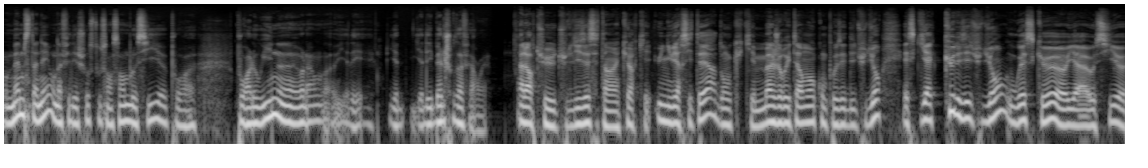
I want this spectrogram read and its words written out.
Même cette année, on a fait des choses tous ensemble aussi pour pour Halloween. Euh, Voilà, il y a des il y a, il y a des belles choses à faire. Ouais. Alors, tu, tu le disais, c'est un chœur qui est universitaire, donc qui est majoritairement composé d'étudiants. Est-ce qu'il y a que des étudiants ou est-ce qu'il il y a aussi euh,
